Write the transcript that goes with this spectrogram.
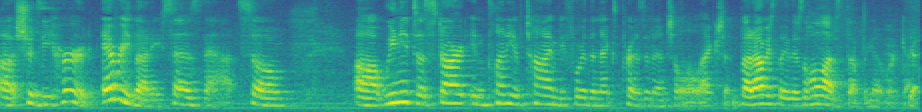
uh, should be heard. Everybody says that. So uh, we need to start in plenty of time before the next presidential election. But obviously, there's a whole lot of stuff we got to work out.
